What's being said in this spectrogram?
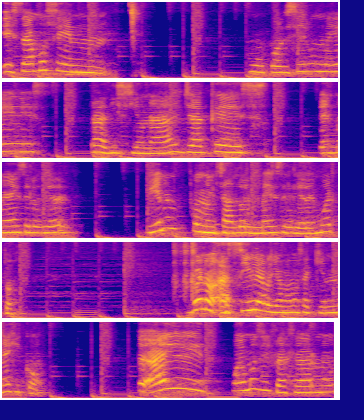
estamos en, como por decir, un mes tradicional, ya que es el mes de los días, vienen comenzando el mes del Día de Muertos. Bueno, así le llamamos aquí en México. Ahí podemos disfrazarnos,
